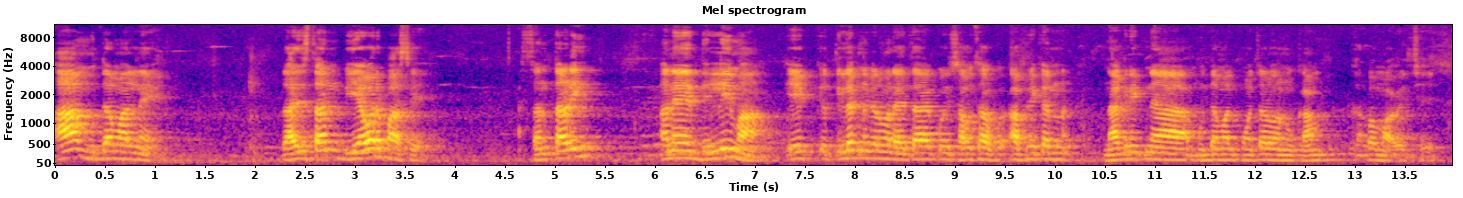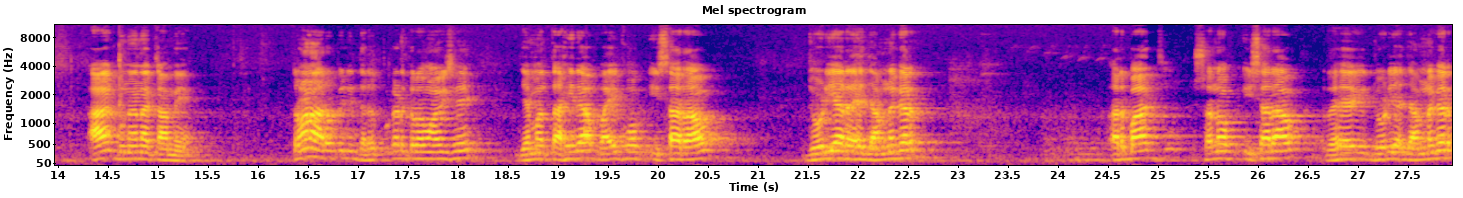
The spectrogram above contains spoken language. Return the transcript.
આ મુદ્દામાલને રાજસ્થાન બિયાવર પાસે સંતાડી અને દિલ્હીમાં એક તિલકનગરમાં રહેતા કોઈ સાઉથ આફ- આફ્રિકન નાગરિકને આ મુદ્દામાલ પહોંચાડવાનું કામ કરવામાં આવેલ છે. આ ગુનાના કામે ત્રણ આરોપીની ધરપકડ કરવામાં આવી છે. જેમાં તાહિરા વાઇફ ઓફ ઈશા રાવ, જોડિયા રહે જામનગર, અરબાજ સન ઓફ ઈશા રાવ રહે જોડિયા જામનગર,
